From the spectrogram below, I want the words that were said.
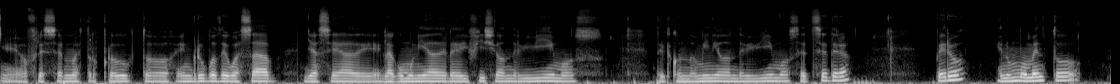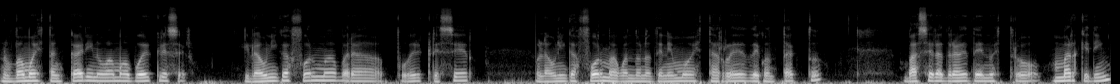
eh, ofrecer nuestros productos en grupos de WhatsApp, ya sea de la comunidad del edificio donde vivimos, del condominio donde vivimos, etc. Pero en un momento nos vamos a estancar y no vamos a poder crecer. Y la única forma para poder crecer, o la única forma cuando no tenemos estas redes de contacto, va a ser a través de nuestro marketing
